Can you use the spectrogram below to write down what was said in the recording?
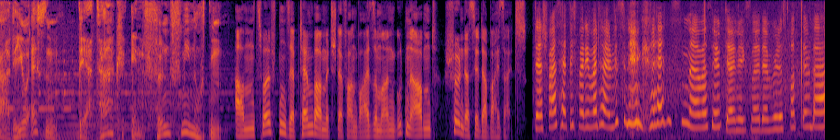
Radio Essen. Der Tag in fünf Minuten. Am 12. September mit Stefan Weisemann. Guten Abend. Schön, dass ihr dabei seid. Der Spaß hält sich bei dem Wetter ein bisschen in Grenzen, aber es hilft ja nichts. Ne? Der Müll ist trotzdem da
